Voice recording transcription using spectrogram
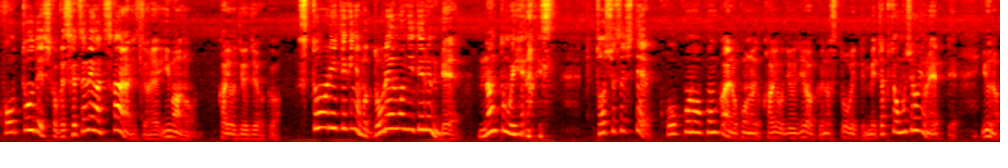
ことでしか説明がつかないんですよね、今の火曜十字枠は。ストーリー的にはもうどれも似てるんで、なんとも言えないです。突出して、ここの今回のこの火曜十字枠のストーリーってめちゃくちゃ面白いよねっていうのは、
